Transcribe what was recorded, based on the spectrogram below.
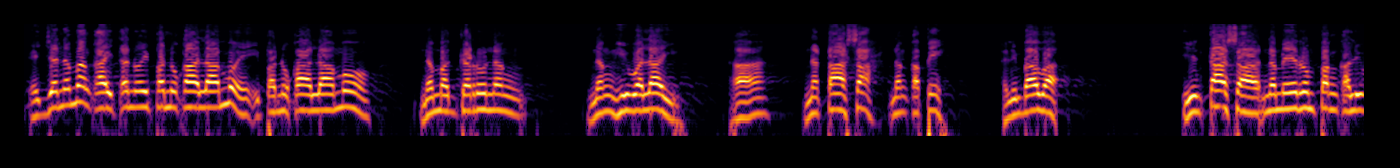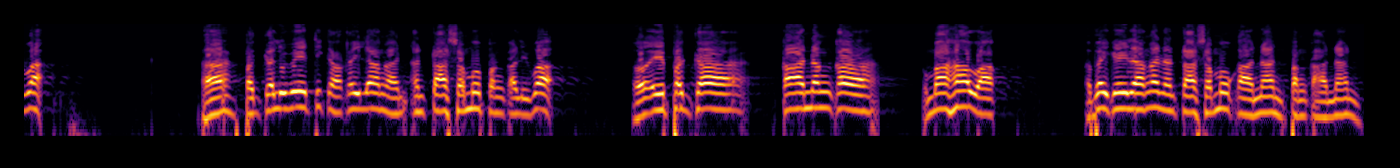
Eh dyan naman, kahit ano ipanukala mo eh, ipanukala mo na magkaroon ng, ng hiwalay, ha? na tasa ng kape. Halimbawa, yung tasa na mayroon pang kaliwa. Ha? Pag kaliweti ka, kailangan ang tasa mo pang kaliwa. O eh pagka kanang ka umahawak, abay kailangan ang tasa mo kanan, pang kanan.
